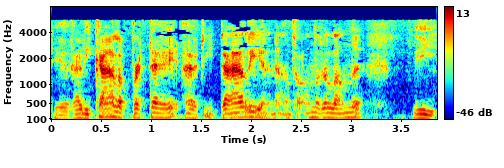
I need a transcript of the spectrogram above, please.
de radicale partij uit Italië en een aantal andere landen. Die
